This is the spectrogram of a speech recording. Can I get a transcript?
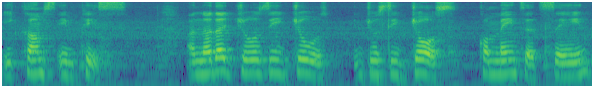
It comes in peace. Another Josie Jos, Josie Joss commented saying,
